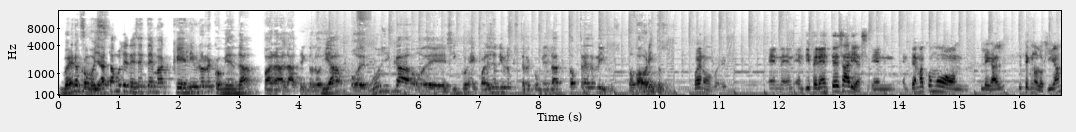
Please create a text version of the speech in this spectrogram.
Bueno, como ya estamos en ese tema, ¿qué libro recomienda para la tecnología o de música o de 5G? ¿Cuál es el libro que usted recomienda? Top 3 de libros, los favoritos. Bueno, en, diferentes áreas. En, tema como legal de tecnología,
